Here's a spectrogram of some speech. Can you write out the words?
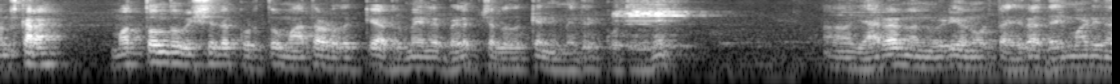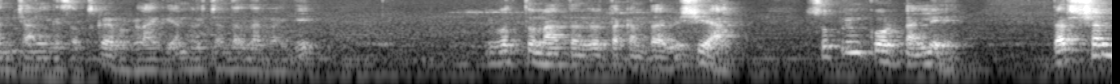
ನಮಸ್ಕಾರ. ಮತ್ತೊಂದು ವಿಷಯದ ಕುರಿತು ಮಾತಾಡೋದಕ್ಕೆ, ಅದ್ರ ಮೇಲೆ ಬೆಳಕು ಚೆಲ್ಲೋದಕ್ಕೆ ನಿಮ್ಮ ಎದುರಿಗೆ ಕೂತಿದ್ದೀನಿ ಯಾರ್ಯಾರು ನನ್ನ ವಿಡಿಯೋ ನೋಡ್ತಾ ಇದ್ದೀರಾ, ದಯಮಾಡಿ ನನ್ನ ಚಾನಲ್ಗೆ ಸಬ್ಸ್ಕ್ರೈಬರ್ಗಳಾಗಿ, ಅಂದರೆ ಚಂದಾದಾರರಾಗಿ. ಇವತ್ತು ನಾನು ತಂದಿರತಕ್ಕಂಥ ವಿಷಯ, ಸುಪ್ರೀಂ ಕೋರ್ಟ್ನಲ್ಲಿ ದರ್ಶನ್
